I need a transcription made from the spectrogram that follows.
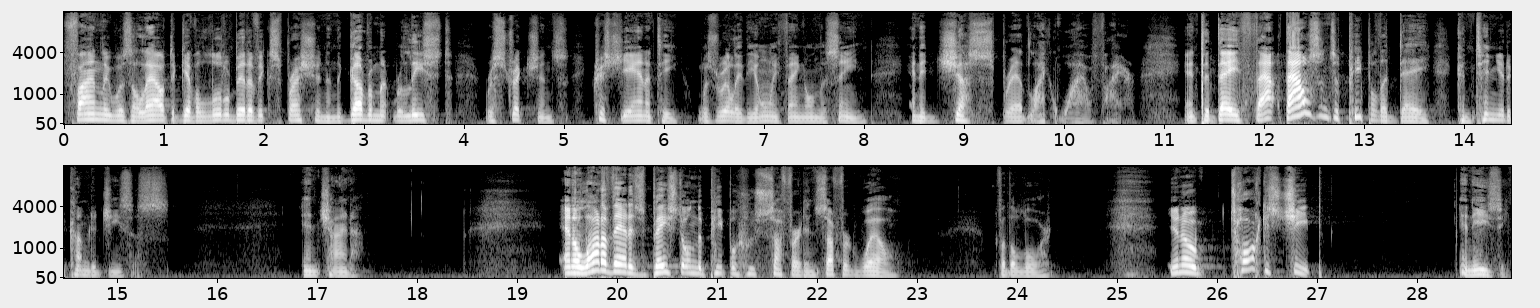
finally was allowed to give a little bit of expression and the government released restrictions, Christianity was really the only thing on the scene. And it just spread like wildfire. And today, th- thousands of people a day continue to come to Jesus in China. And a lot of that is based on the people who suffered and suffered well for the Lord. You know, talk is cheap and easy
